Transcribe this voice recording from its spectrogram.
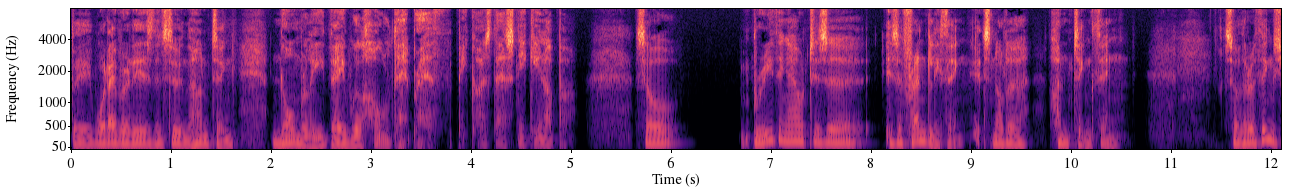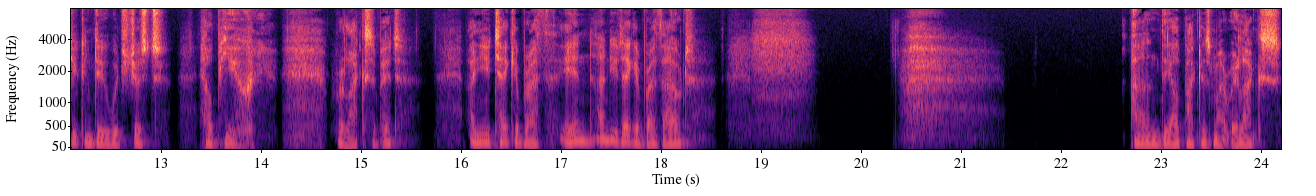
the whatever it is that's doing the hunting, normally they will hold their breath because they're sneaking up. So breathing out is a is a friendly thing. It's not a hunting thing. So there are things you can do which just help you relax a bit. And you take a breath in and you take a breath out. And the alpacas might relax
